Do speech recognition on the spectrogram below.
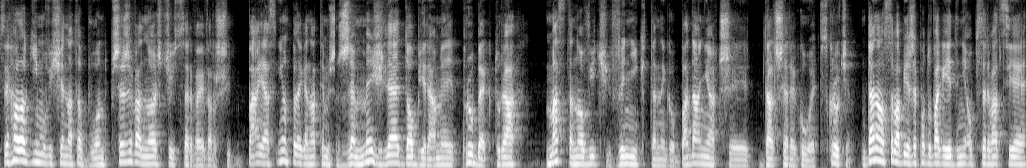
Psychologii mówi się na to błąd przeżywalności, survivorship bias i on polega na tym, że my źle dobieramy próbę, która ma stanowić wynik danego badania czy dalsze reguły. W skrócie, dana osoba bierze pod uwagę jedynie obserwację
